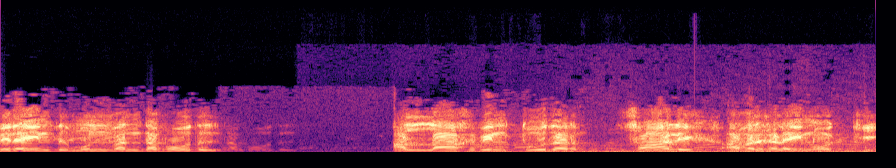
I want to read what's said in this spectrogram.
விரைந்து முன் வந்தபோது அல்லாஹுவின் தூதர் சாலிஹ் அவர்களை நோக்கி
